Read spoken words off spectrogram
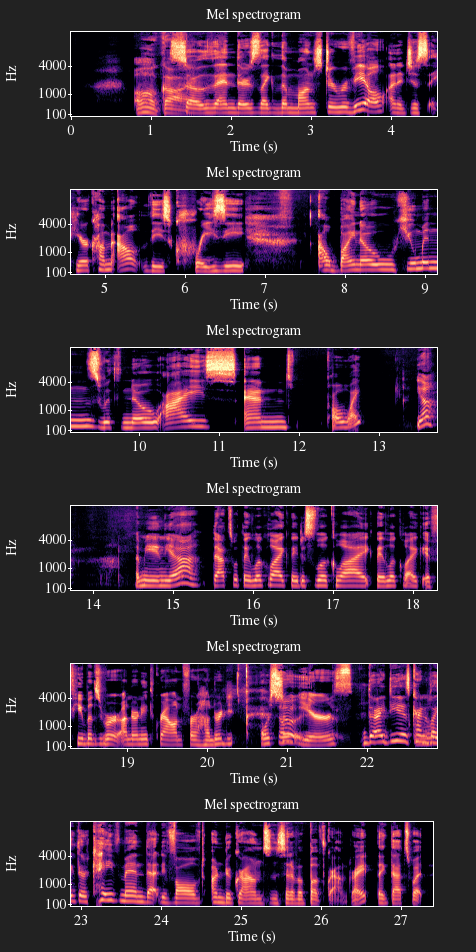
Oh god. So then there's like the monster reveal, and it just here come out these crazy albino humans with no eyes and all white. yeah. I mean, yeah, that's what they look like. They just look like they look like if humans were underneath ground for a hundred or so, So- years. The idea is kind of mm-hmm. like they're cavemen that evolved undergrounds instead of above ground, right? Like that's what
